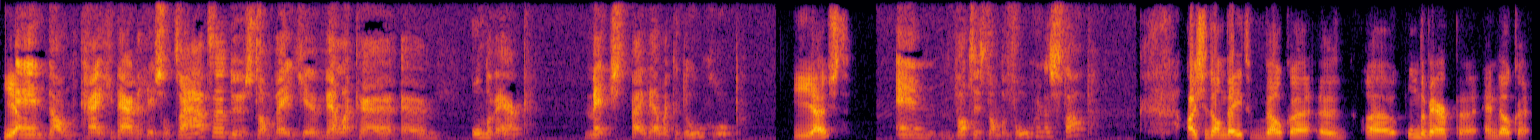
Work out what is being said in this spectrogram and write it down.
Ja. En dan krijg je daar de resultaten. Dus dan weet je welke uh, onderwerp matcht bij welke doelgroep. Juist. En wat is dan de volgende stap? Als je dan weet welke uh, uh, onderwerpen en welke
